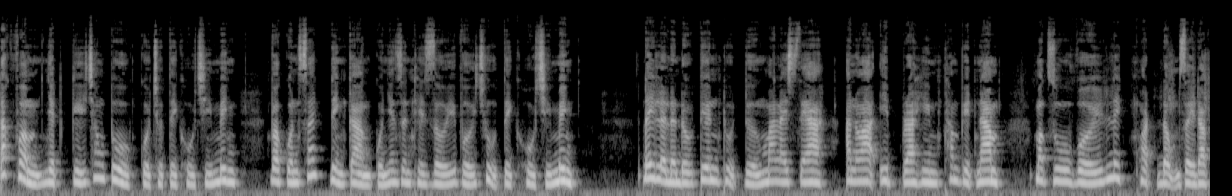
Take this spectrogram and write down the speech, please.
tác phẩm Nhật ký trong tù của Chủ tịch Hồ Chí Minh và cuốn sách Tình cảm của nhân dân thế giới với Chủ tịch Hồ Chí Minh. Đây là lần đầu tiên Thủ tướng Malaysia Anwar Ibrahim thăm Việt Nam – Mặc dù với lịch hoạt động dày đặc,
